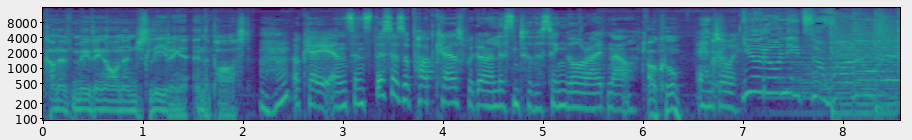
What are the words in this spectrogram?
kind of moving on and just leaving it in the past. Mm-hmm. Okay, and since this is a podcast, we're gonna listen to the single right now. Oh, cool! Enjoy. as you said,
